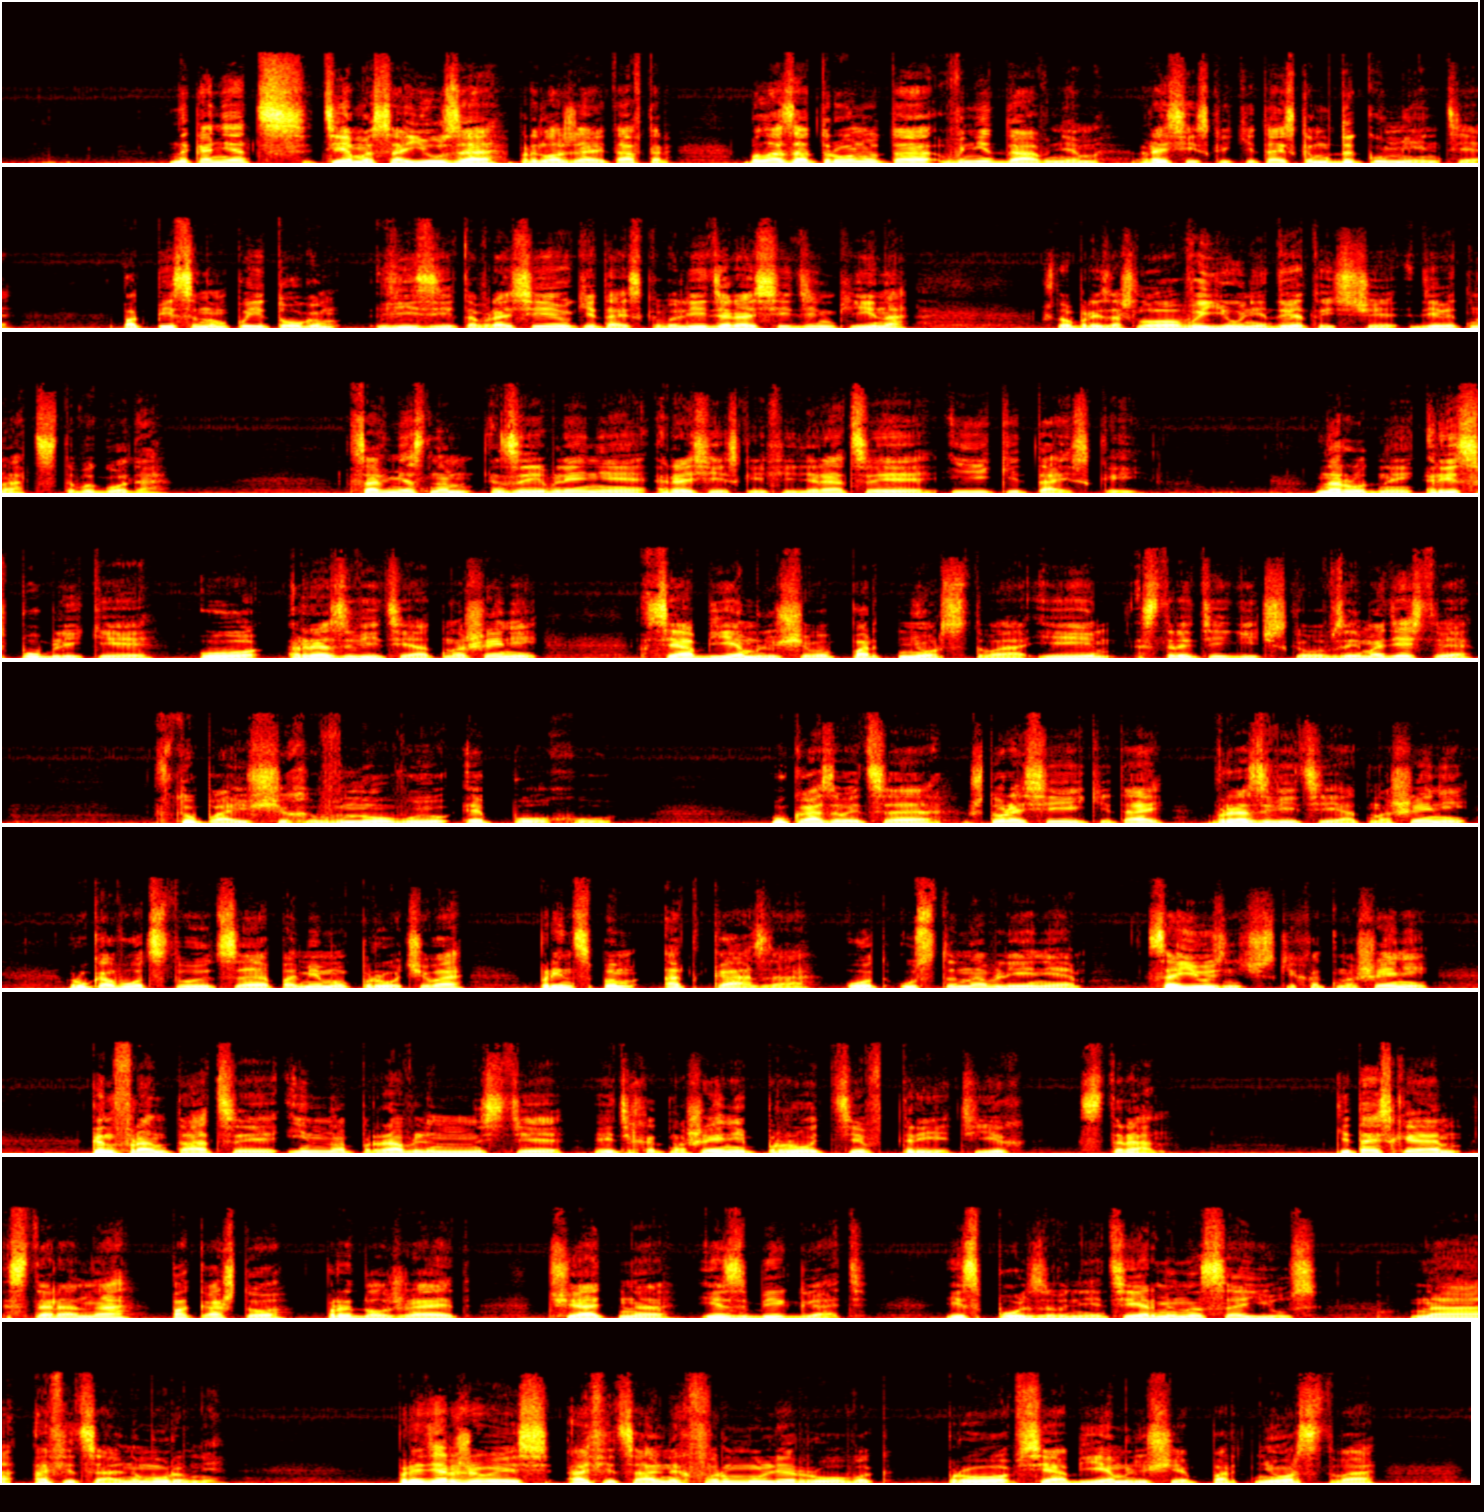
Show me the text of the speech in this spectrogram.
Наконец, тема Союза, продолжает автор, была затронута в недавнем российско-китайском документе, подписанном по итогам визита в Россию китайского лидера Си Цзиньпина, что произошло в июне 2019 года. В совместном заявлении Российской Федерации и Китайской Народной Республики о развитии отношений всеобъемлющего партнерства и стратегического взаимодействия, вступающих в новую эпоху, указывается, что Россия и Китай в развитии отношений руководствуются, помимо прочего, принципом отказа от установления союзнических отношений конфронтации и направленности этих отношений против третьих стран. Китайская сторона пока что продолжает тщательно избегать использования термина «союз» на официальном уровне, придерживаясь официальных формулировок про всеобъемлющее партнерство –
